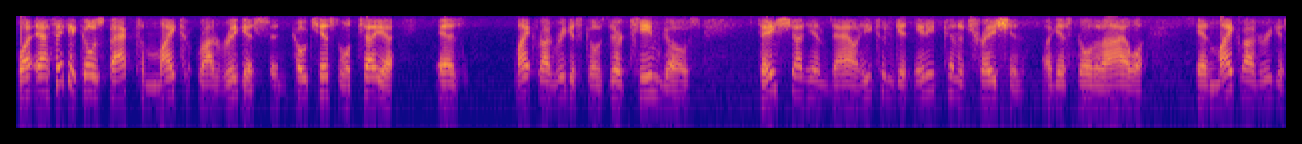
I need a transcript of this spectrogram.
Well, I think it goes back to Mike Rodriguez, and Coach Hinson will tell you, as Mike Rodriguez goes, their team goes. They shut him down. He couldn't get any penetration against Northern Iowa. And Mike Rodriguez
